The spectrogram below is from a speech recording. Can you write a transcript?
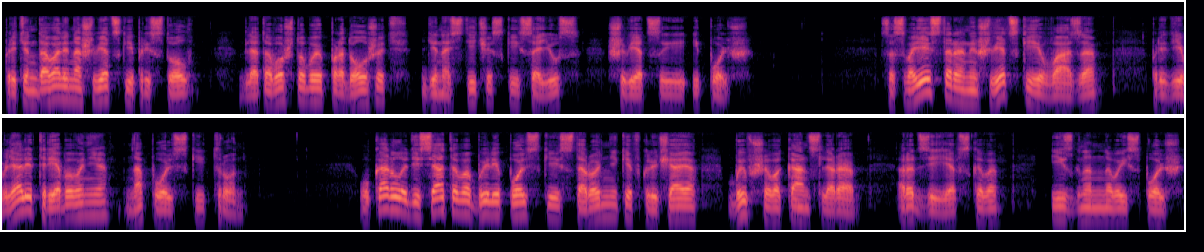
претендовали на шведский престол для того, чтобы продолжить династический союз Швеции и Польши. Со своей стороны шведские ваза предъявляли требования на польский трон. У Карла X были польские сторонники, включая бывшего канцлера Радзиевского, изгнанного из Польши.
